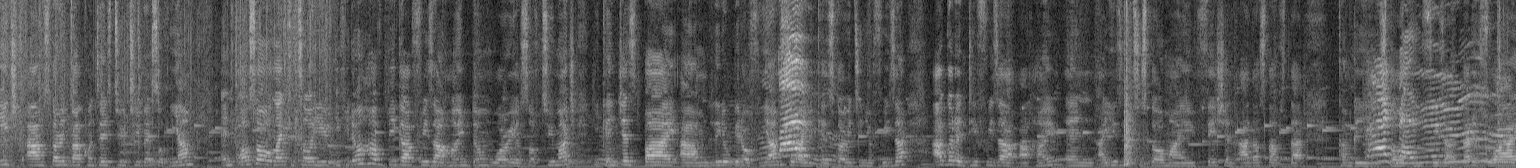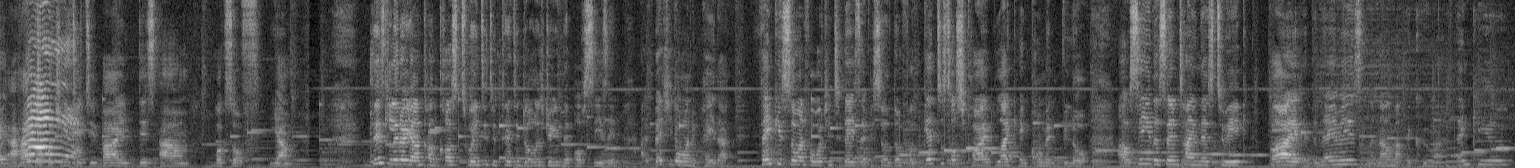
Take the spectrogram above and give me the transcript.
Each um, storage bag contains two tubers of yam and also I would like to tell you if you don't have bigger freezer at home don't worry yourself too much. You can just buy um little bit of yam so that you can store it in your freezer. I got a deep freezer at home and I use it to store my fish and other stuff that can be stored in freezer. That is why I had the opportunity to buy this um box of yam. This little yam can cost 20 to 30 dollars during the off season I bet you don't want to pay that. Thank you so much for watching today's episode. Don't forget to subscribe, like, and comment below. I'll see you the same time next week. Bye. And the name is Nana Ama Akumah. Thank you.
